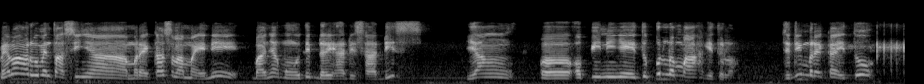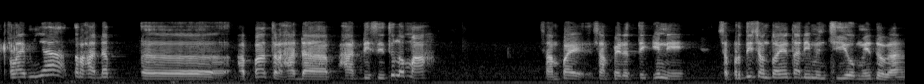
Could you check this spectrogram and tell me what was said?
Memang argumentasinya mereka selama ini banyak mengutip dari hadis-hadis yang eh, opininya itu pun lemah gitu loh. Jadi mereka itu klaimnya terhadap eh, apa terhadap hadis itu lemah sampai sampai detik ini seperti contohnya tadi mencium itu kan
